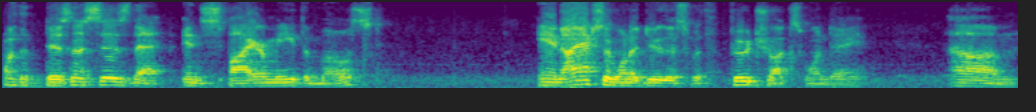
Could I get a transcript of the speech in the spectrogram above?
or the businesses that inspire me the most and i actually want to do this with food trucks one day um,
